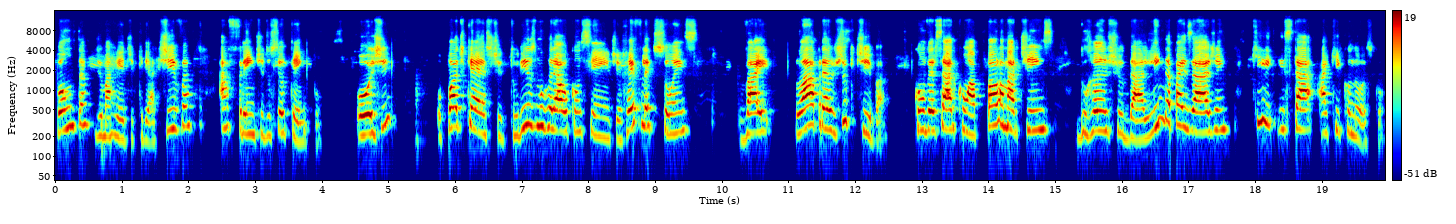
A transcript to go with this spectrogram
ponta de uma rede criativa à frente do seu tempo Hoje, o podcast Turismo Rural Consciente Reflexões vai lá para Juquitiba conversar com a Paula Martins, do Rancho da Linda Paisagem, que está aqui conosco.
